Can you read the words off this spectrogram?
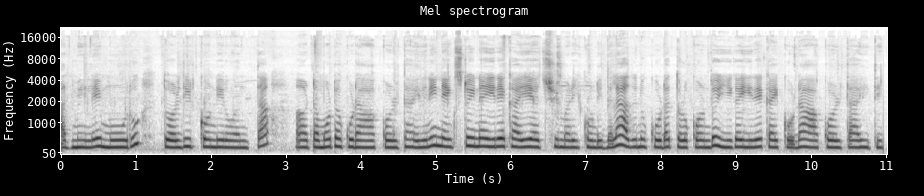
ಆದಮೇಲೆ ಮೂರು ತೊಳೆದಿಟ್ಕೊಂಡಿರುವಂಥ ಟೊಮೊಟೊ ಕೂಡ ಹಾಕ್ಕೊಳ್ತಾ ಇದ್ದೀನಿ. ನೆಕ್ಸ್ಟು ಇನ್ನು ಹೀರೆಕಾಯಿ ಹಚ್ಚಿ ಮಡಿಕೊಂಡಿದ್ದಲ್ಲ ಅದನ್ನು ಕೂಡ ತೊಳ್ಕೊಂಡು ಈಗ ಹೀರೆಕಾಯಿ ಕೂಡ ಹಾಕ್ಕೊಳ್ತಾ ಇದ್ದೀನಿ.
